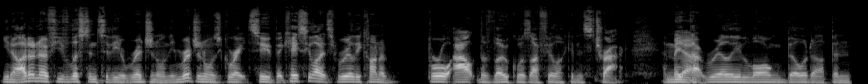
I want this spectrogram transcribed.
you know I don't know if you've listened to the original. and The original is great too, but KC Lights really kind of brought out the vocals I feel like in this track and made Yeah. that really long build up. And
